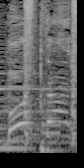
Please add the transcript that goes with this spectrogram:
Botar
